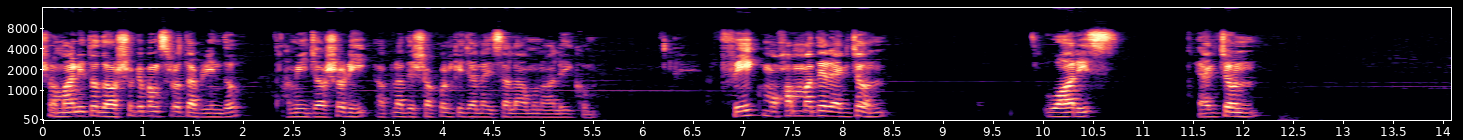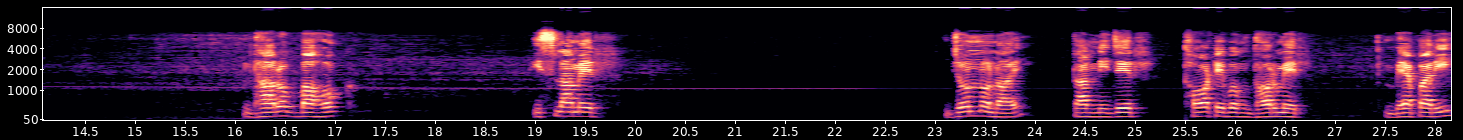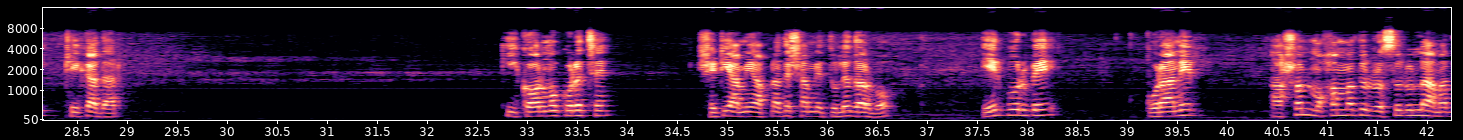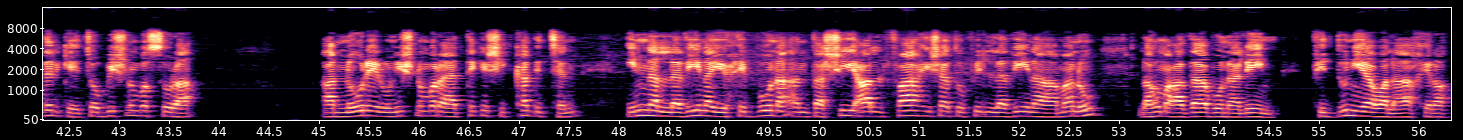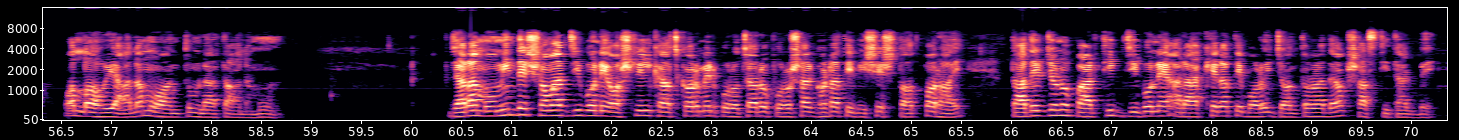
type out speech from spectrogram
সম্মানিত দর্শক এবং শ্রোতাবৃন্দ, আমি যশোরী আপনাদের সকলকে জানাই সালাম আলাইকুম। ফেক মোহাম্মদের একজন ওয়ারিস, একজন ধারক বাহক, ইসলামের জন্য নয়, তার নিজের থট এবং ধর্মের ব্যাপারী ঠিকাদার কি কর্ম করেছে, সেটি আমি আপনাদের সামনে তুলে ধরব। এর পূর্বে কোরআনের আসল মোহাম্মদুর রসুলুল্লাহ আমাদেরকে চব্বিশ নম্বর সুরা আর নূরের উনিশ নম্বর আয়াত থেকে শিক্ষা দিচ্ছেন, ইন্নাল্লাযীনা ইউহিব্বুনা আন তাশি আল ফাহিশাতু ফিল্লাযীনা আমানু লাহুম আযাবুন আলীম ফিদ দুনিয়া ওয়াল আখিরাহ ওয়াল্লাহু ইয়ালামু ওয়া আনতুম লা তা'লামুন যারা মুমিনদের সমাজ জীবনে অশ্লীল কাজকর্মের প্রচার ও প্রসার ঘটাতে বিশেষ তৎপর হয়, তাদের জন্য পার্থিব জীবনে আর আখেরাতে বড়ই যন্ত্রণাদায়ক শাস্তি থাকবে।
